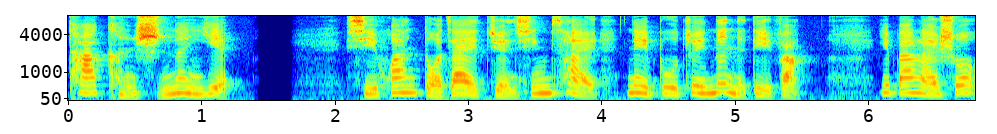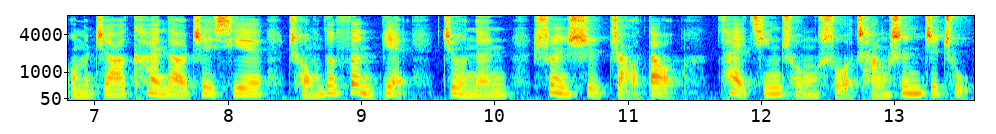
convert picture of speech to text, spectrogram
它啃食嫩叶，喜欢躲在卷心菜内部最嫩的地方。一般来说，我们只要看到这些虫的粪便，就能顺势找到菜青虫所藏身之处。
